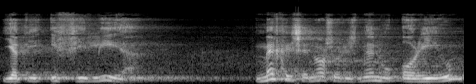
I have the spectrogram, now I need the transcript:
Γιατί η φιλία μέχρι σε ενός ορισμένου ορίου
